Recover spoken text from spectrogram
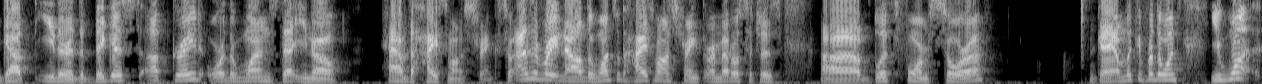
got either the biggest upgrade or the ones that, you know, have the highest amount of strength. So as of right now, the ones with the highest amount of strength are medals such as uh, Blitz Form Sora. Okay, I'm looking for the ones you want.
